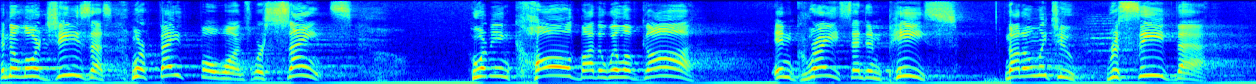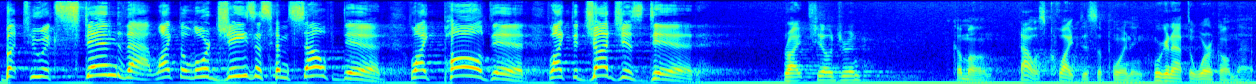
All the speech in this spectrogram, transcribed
in the Lord Jesus, we're faithful ones, we're saints who are being called by the will of God in grace and in peace, not only to receive that, but to extend that like the Lord Jesus Himself did, like Paul did, like the judges did. Right, children? Come on. That was quite disappointing. We're going to have to work on that.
